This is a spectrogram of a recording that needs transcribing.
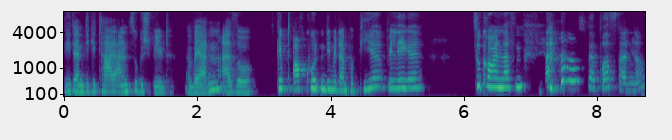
die dann digital einem zugespielt werden. Also es gibt auch Kunden, die mir dann Papierbelege zukommen lassen. per Post dann, ne?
